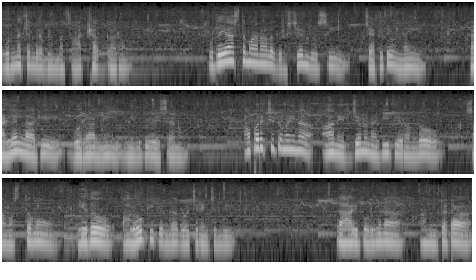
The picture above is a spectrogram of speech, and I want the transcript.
పూర్ణచంద్రబింబ సాక్షాత్కారం. ఉదయాస్తమానాల దృశ్యం చూసి చకితున్నై కళ్ళెంలాగి గుర్రాన్ని నిలిపివేశాను. అపరిచితమైన ఆ నిర్జన నదీ తీరంలో సమస్తము ఏదో అలౌకికంగా గోచరించింది. దారి పొడుగున అంతటా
